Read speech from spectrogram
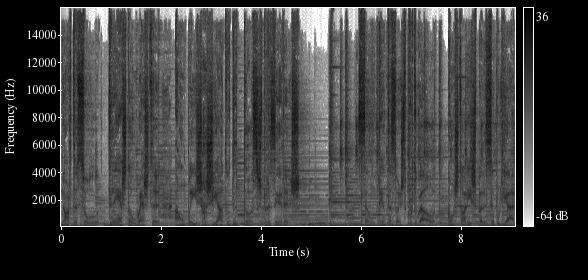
norte a sul, de este a oeste, há um país recheado de doces prazeres. São Tentações de Portugal, com histórias para saborear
